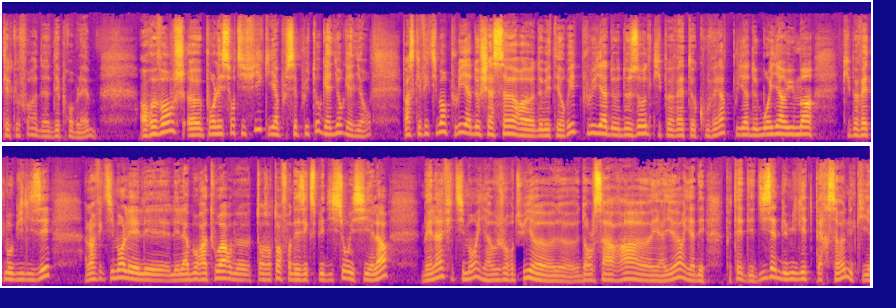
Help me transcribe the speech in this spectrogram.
quelquefois des des problèmes. En revanche, euh, pour les scientifiques, c'est plutôt gagnant-gagnant. Parce qu'effectivement, plus il y a de chasseurs euh, de météorites, plus il y a de, zones qui peuvent être couvertes, plus il y a de moyens humains qui peuvent être mobilisés. Alors effectivement, les, les, les laboratoires, euh, de temps en temps, font des expéditions ici et là. Mais là, effectivement, il y a aujourd'hui, dans le Sahara et ailleurs, il y a peut-être des dizaines de milliers de personnes qui,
